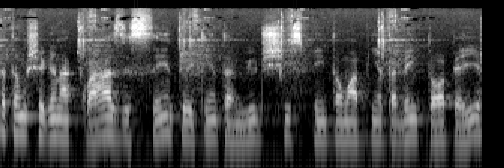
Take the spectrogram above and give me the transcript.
Já estamos chegando a quase 180 mil de XP, então o mapinha tá bem top aí.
